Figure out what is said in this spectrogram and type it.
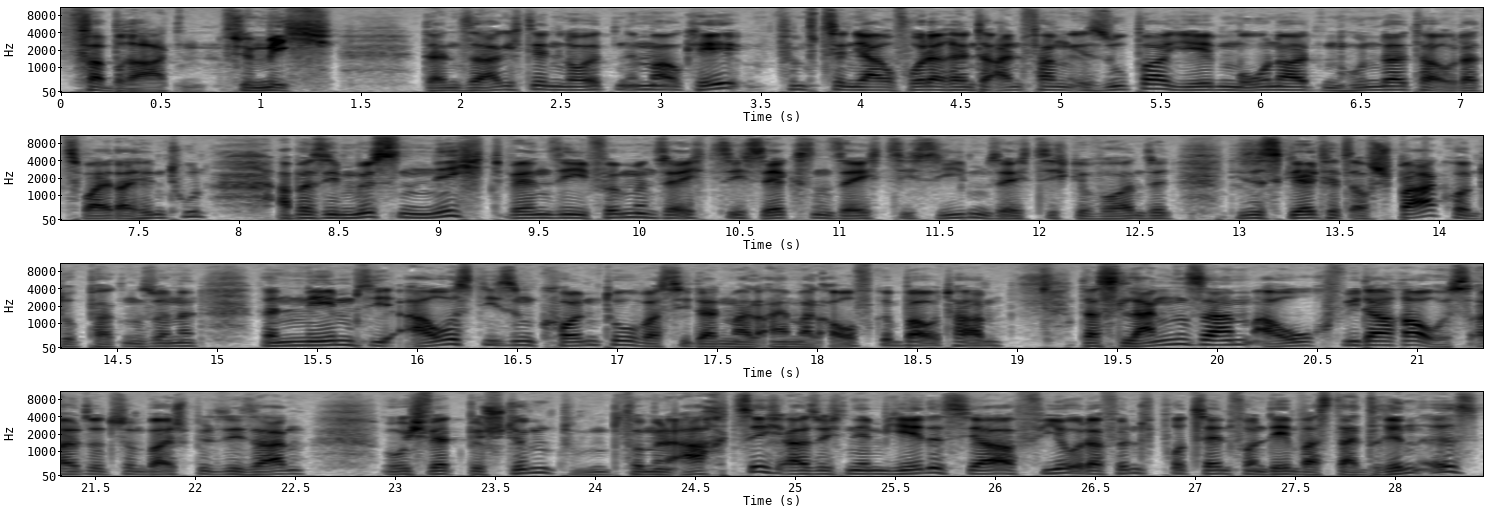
verbraten, für mich, dann sage ich den Leuten immer, okay, 15 Jahre vor der Rente anfangen ist super, jeden Monat ein Hunderter oder zwei dahin tun, aber sie müssen nicht, wenn sie 65, 66, 67 geworden sind, dieses Geld jetzt aufs Sparkonto packen, sondern dann nehmen sie aus diesem Konto, was sie dann mal einmal aufgebaut haben, das langsam auch wieder raus. Also zum Beispiel, sie sagen, oh, ich werde bestimmt 85, also ich nehme jedes Jahr 4 oder 5 Prozent von dem, was da drin ist,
